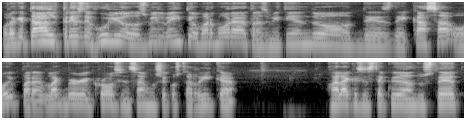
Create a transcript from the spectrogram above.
Hola, ¿qué tal? 3 de julio 2020, Omar Mora transmitiendo desde casa hoy para Blackberry Cross en San José, Costa Rica. Ojalá que se esté cuidando usted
